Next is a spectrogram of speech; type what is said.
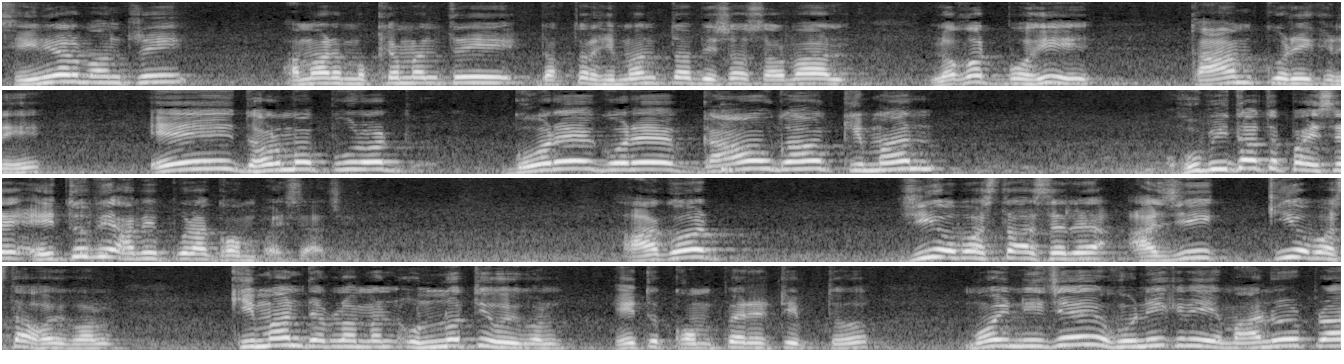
ছিনিয়ৰ মন্ত্ৰী আমাৰ মুখ্যমন্ত্ৰী ডক্টৰ হিমন্ত বিশ্ব শৰ্মাৰ লগত বহি কাম কৰি কিনি এই ধৰ্মপুৰত গড়ে গড়ে গাঁও গাঁও কিমান সুবিধাটো পাইছে এইটো বি আমি পূৰা গম পাইছে আজি। আগত যি অৱস্থা আছিলে আজি কি অৱস্থা হৈ গ'ল কিমান ডেভেলপমেণ্ট উন্নতি হৈ গ'ল সেইটো কম্পেৰেটিভটো মই নিজে শুনি কিনি মানুহৰ পৰা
